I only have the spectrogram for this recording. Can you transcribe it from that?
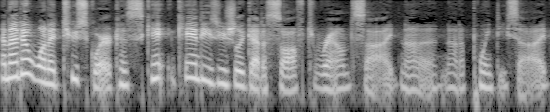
And I don't want it too square because candy's usually got a soft round side, not a not a pointy side.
